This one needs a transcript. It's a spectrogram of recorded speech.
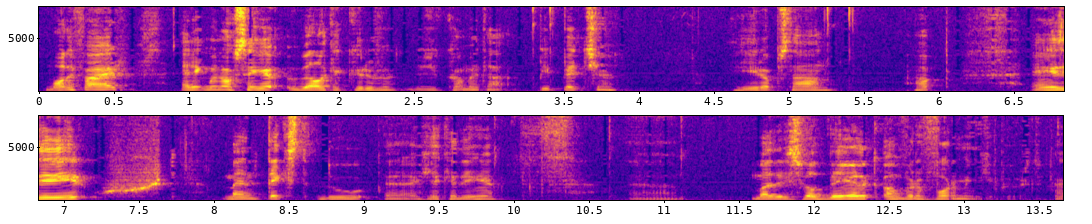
modifier. En ik moet nog zeggen welke curve. Dus ik kan met dat pipetje hierop staan. Hop. En je ziet hier, mijn tekst doet uh, gekke dingen. Uh, maar er is wel degelijk een vervorming gebeurd. Hè.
